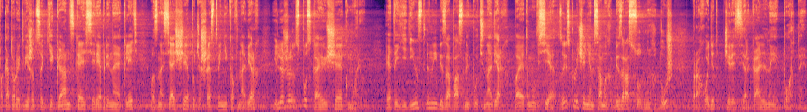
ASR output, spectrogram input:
по которой движется гигантская серебряная клеть, возносящая путешественников наверх или же спускающая к морю. Это единственный безопасный путь наверх, поэтому все, за исключением самых безрассудных душ, проходит через зеркальные порты.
